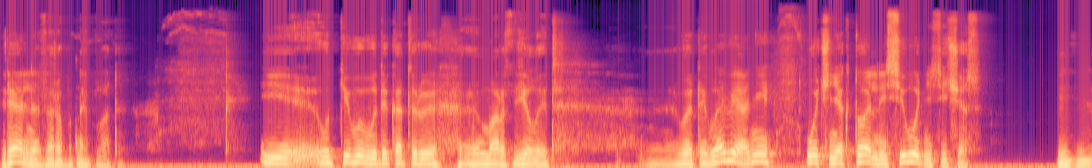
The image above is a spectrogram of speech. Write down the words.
реальная заработная плата. И вот те выводы, которые э, Марс делает э, в этой главе, они очень актуальны сегодня, сейчас. Угу.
